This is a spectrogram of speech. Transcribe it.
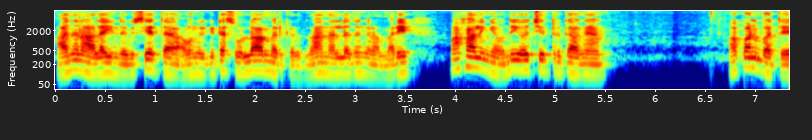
அதனால் இந்த விஷயத்த அவங்கக்கிட்ட சொல்லாமல் இருக்கிறது தான் நல்லதுங்கிற மாதிரி மகாலிங்கம் வந்து யோசிச்சிட்ருக்காங்க. அப்பான்னு பார்த்து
